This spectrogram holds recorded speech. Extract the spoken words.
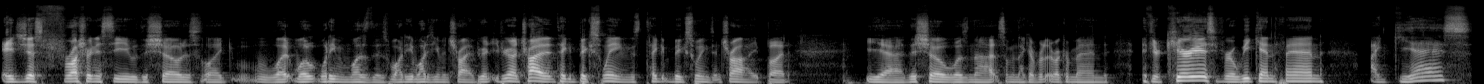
It's just frustrating to see the show just like what what what even was this? Why do you why do you even try? If you're if you're gonna try it, take big swings, take big swings and try. But yeah, this show was not something I could really recommend. If you're curious, if you're a Weeknd fan, I guess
